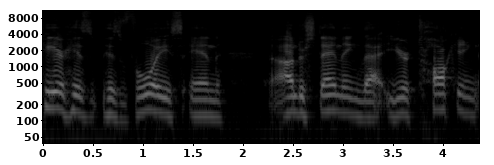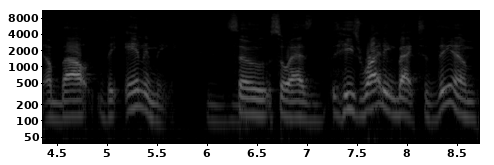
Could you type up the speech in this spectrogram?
hear his his voice in understanding that you're talking about the enemy. So so as he's writing back to them,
